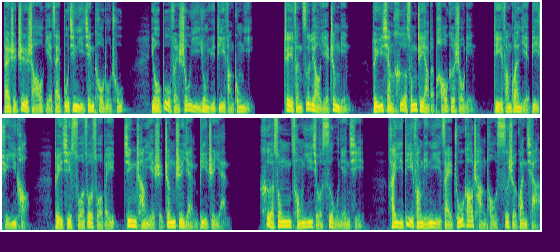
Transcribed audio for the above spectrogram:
但是至少也在不经意间透露出，有部分收益用于地方公益。这份资料也证明，对于像贺松这样的袍哥首领，地方官也必须依靠，对其所作所为，经常也是睁只眼闭只眼。贺松从一九四五年起，还以地方名义在竹篙厂头私设关卡，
